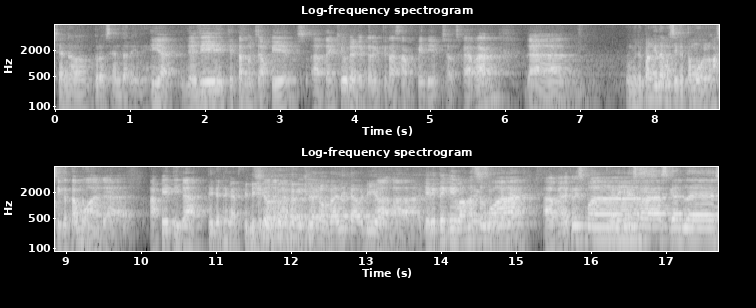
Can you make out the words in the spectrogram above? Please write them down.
channel Grow Center ini. Iya, jadi kita ngucapin uh, thank you udah dengerin kita sampai di episode sekarang dan Minggu depan kita masih ketemu loh. masih ketemu ada, tapi tidak. Tidak dengan video. Tidak dengan video. kita kembali ke audio. uh, uh, jadi thank you banget Thank you semua. semuanya. Uh, Merry Christmas. Merry Christmas, God bless.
